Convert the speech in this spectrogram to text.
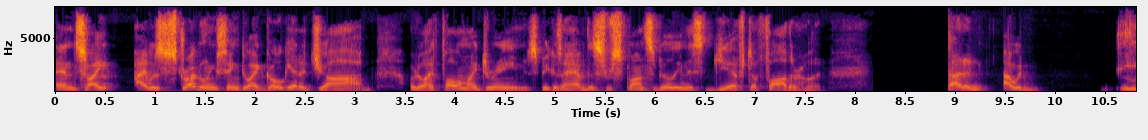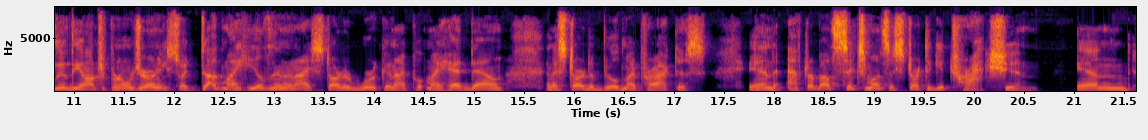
and so I. I was struggling saying, do I go get a job or do I follow my dreams? Because I have this responsibility and this gift of fatherhood. I decided I would live the entrepreneurial journey. So I dug my heels in and I started working. I put my head down and I started to build my practice. And after about six months, I start to get traction and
